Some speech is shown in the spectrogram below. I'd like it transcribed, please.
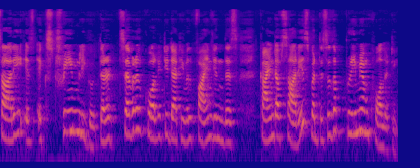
sari is extremely good. There are several quality that you will find in this kind of saris, but this is a premium quality.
